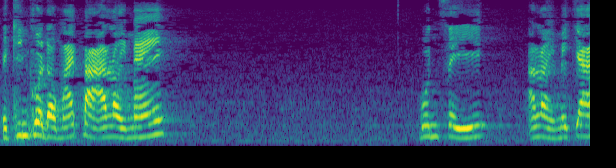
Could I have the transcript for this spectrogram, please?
ไปกินกล้วยดอกไม้ป่าอร่อยไหม บุญสี อร่อยไหมจ๊ะ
